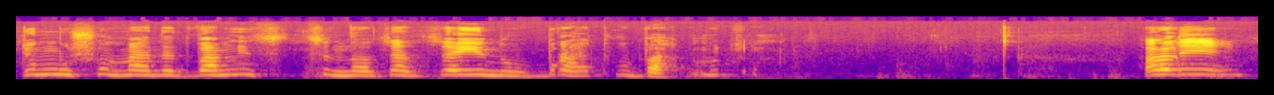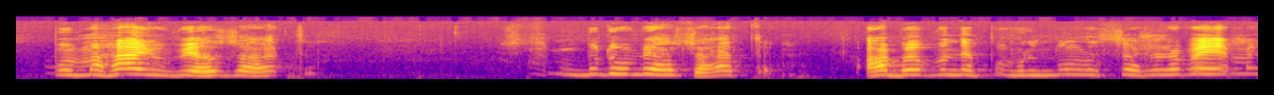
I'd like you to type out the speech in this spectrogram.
Тому що в мене два місяці назад загинув брат в Бахмуті. Але допомагаю в'язати. Буду в'язати, аби вони повернулися живими.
